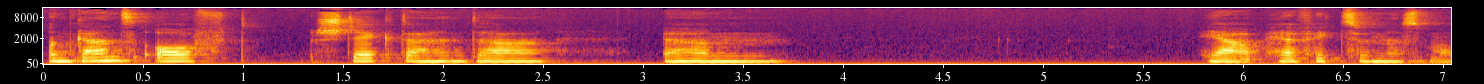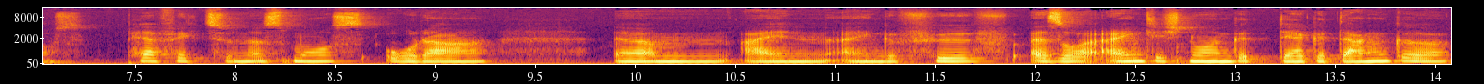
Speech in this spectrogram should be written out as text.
Und ganz oft steckt dahinter ähm, ja, Perfektionismus. Perfektionismus oder ähm, ein, ein Gefühl, also eigentlich nur der Gedanke,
